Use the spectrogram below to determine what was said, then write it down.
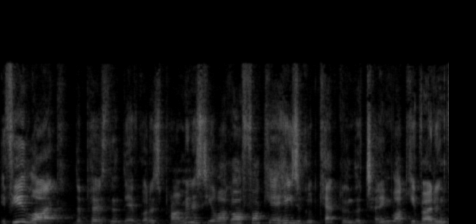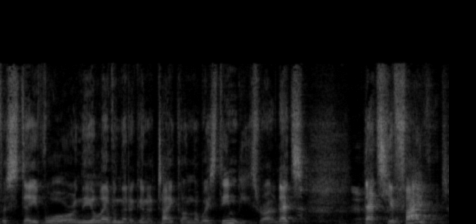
if you like the person that they've got as prime minister, you're like, oh fuck yeah, he's a good captain of the team. Like you're voting for Steve Waugh and the eleven that are going to take on the West Indies, right? That's that's your favourite.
